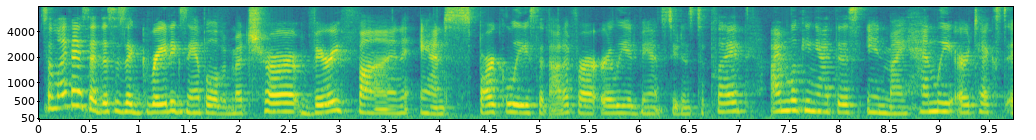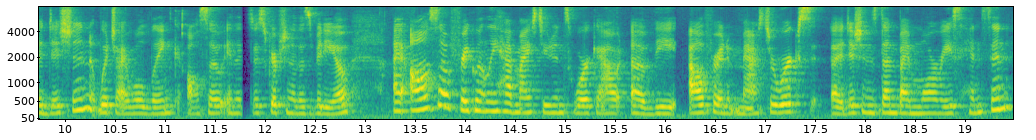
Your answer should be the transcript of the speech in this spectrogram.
So like I said, this is a great example of a mature, very fun, and sparkly sonata for our early advanced students to play. I'm looking at this in my Henle Urtext edition, which I will link also in the description of this video. I also frequently have my students work out of the Alfred Masterworks editions done by Maurice Hinson.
